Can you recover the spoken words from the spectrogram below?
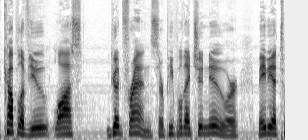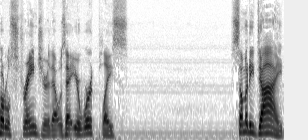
A couple of you lost good friends or people that you knew, or maybe a total stranger that was at your workplace. Somebody died.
